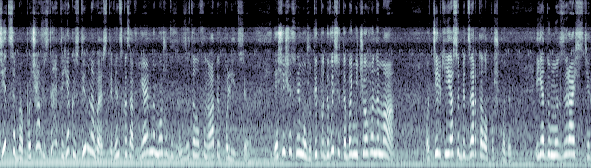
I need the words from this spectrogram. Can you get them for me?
дід себе почав, знаєте, якось дивно вести. Він сказав: я не можу зателефонувати в поліцію. Я ще щось не можу. Ти подивись, у тебе нічого нема. От тільки я собі дзеркало пошкодив. І я думаю, здрасте,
